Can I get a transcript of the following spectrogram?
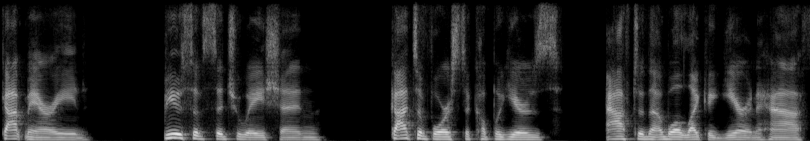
got married, abusive situation got divorced a couple years after that well like a year and a half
